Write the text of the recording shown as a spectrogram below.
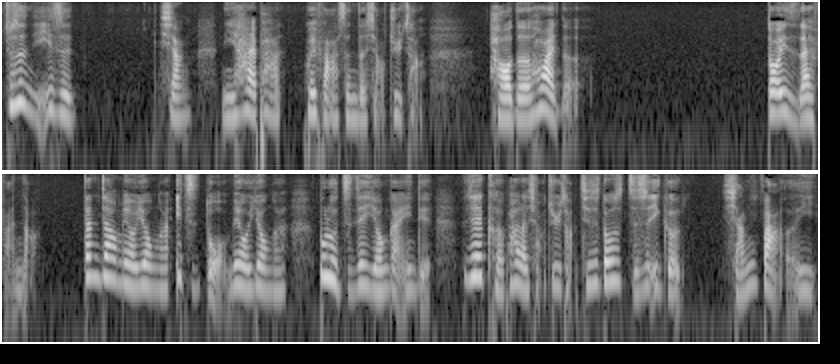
就是你一直想你害怕会发生的小剧场，好的坏的，都一直在烦恼。但这样没有用啊，一直躲没有用啊，不如直接勇敢一点。那些可怕的小剧场，其实都是只是一个想法而已。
